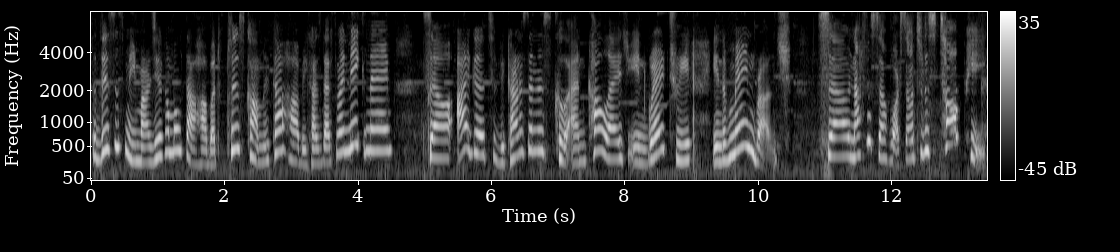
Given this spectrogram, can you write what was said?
So this is me, Marjia Kamal Taha, but please call me Taha because that's my nickname. So I go to Vikarna School and College in grade 3 in the main branch. So Nafisa, what's our today's topic?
